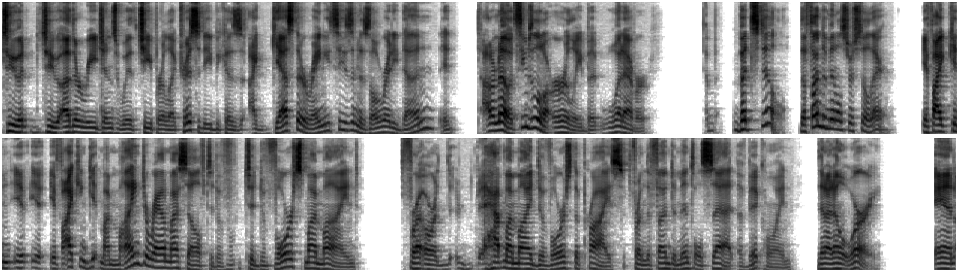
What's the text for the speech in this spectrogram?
To, to other regions with cheaper electricity because I guess their rainy season is already done. It I don't know. It seems a little early, but whatever. But still, the fundamentals are still there if I can if, if I can get my mind around myself to div- to divorce my mind for, or have my mind divorce the price from the fundamental set of Bitcoin, then I don't worry. And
